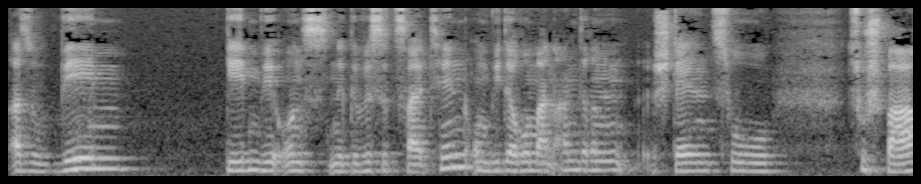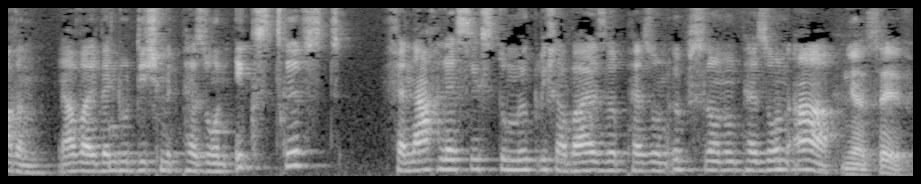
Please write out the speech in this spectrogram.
also wem geben wir uns eine gewisse Zeit hin, um wiederum an anderen Stellen zu, zu sparen. Ja, weil wenn du dich mit Person X triffst, vernachlässigst du möglicherweise Person Y und Person A. Ja, safe.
